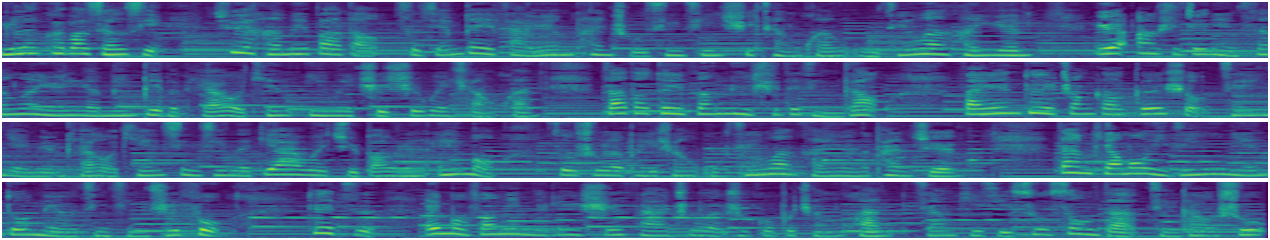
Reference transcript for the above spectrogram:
娱乐快报消息，据韩媒报道，此前被法院判处信心需偿还五千万韩元（约二十九点三万元人民币）的朴有天，因为迟迟未偿还，遭到对方律师的警告。法院对状告歌手兼演员朴有天性侵的第二位举报人 A 某做出了赔偿五千万韩元的判决，但朴某已经一年多没有进行支付。对此，A 某方面的律师发出了如果不偿还将提起诉讼的警告书。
